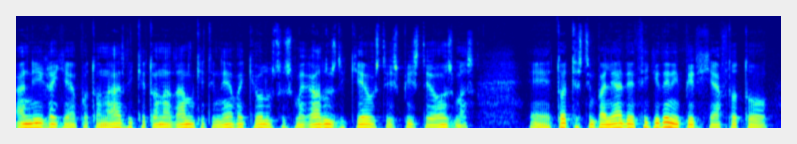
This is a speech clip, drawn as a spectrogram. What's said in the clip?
ανοίγαγε από τον Άδη και τον Αδάμ και την Εύα και όλους τους μεγάλους δικαίους της πίστεώς μας. Ε, τότε στην Παλαιά Διαθήκη δεν υπήρχε αυτό το ε,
